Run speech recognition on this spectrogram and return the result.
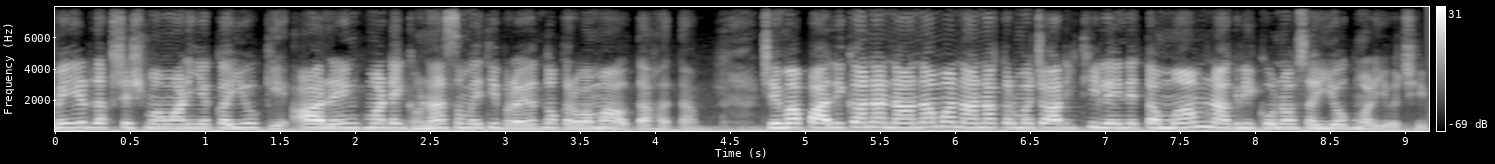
મેયર દક્ષેશ માવાણીએ કહ્યું કે આ રેન્ક માટે ઘણા સમયથી પ્રયત્નો કરવામાં આવતા હતા, જેમાં પાલિકાના નાનામાં નાના કર્મચારીથી લઈને તમામ નાગરિકોનો સહયોગ મળ્યો છે.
